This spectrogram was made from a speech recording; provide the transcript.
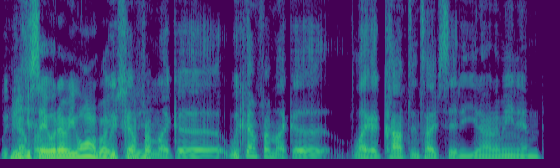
we you can come say whatever you want about we come city. from like a we come from like a like a Compton type city. You know what I mean? And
